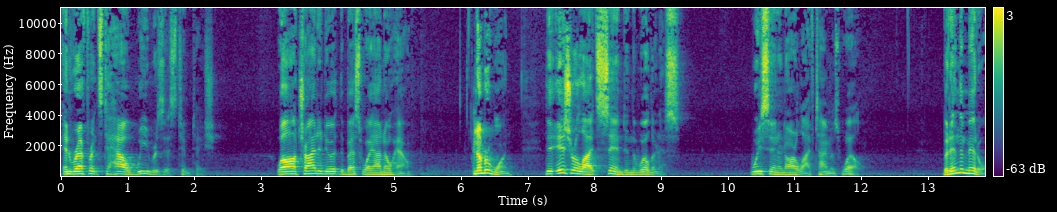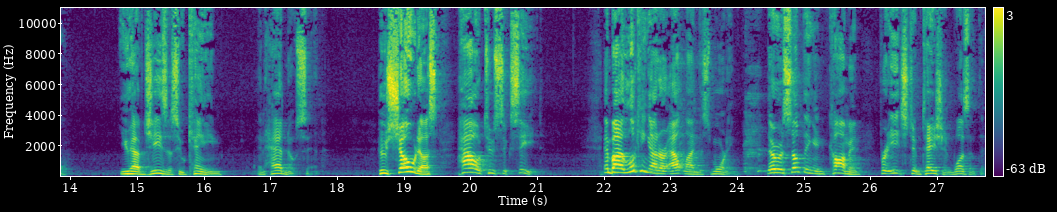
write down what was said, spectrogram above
in reference to how we resist temptation? Well, I'll try to do it the best way I know how. Number one, the Israelites sinned in the wilderness. We sin in our lifetime as well. But in the middle, you have Jesus who came and had no sin, who showed us how to succeed. And by looking at our outline this morning, there was something in common for each temptation, wasn't there?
